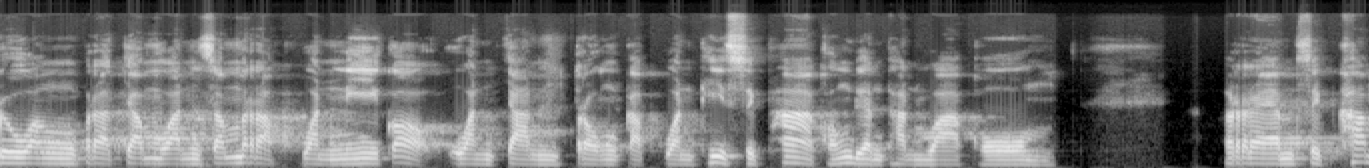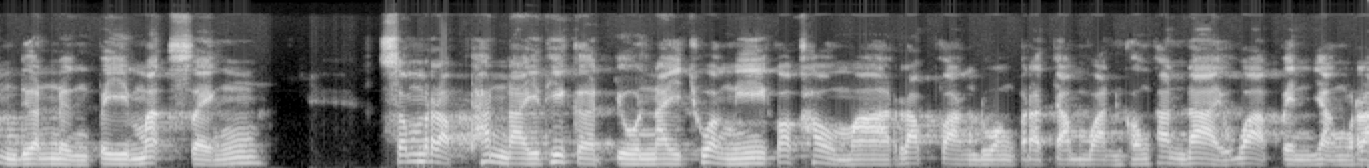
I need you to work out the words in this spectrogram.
ดวงประจำวันสำหรับวันนี้ก็วันจันทร์ตรงกับวันที่ 15 ของเดือนธันวาคม แรมสิบค่ำเดือนหนึ่งปีมะเสงสำหรับท่านใดที่เกิดอยู่ในช่วงนี้ก็เข้ามารับฟังดวงประจำวันของท่านได้ว่าเป็นอย่างไร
